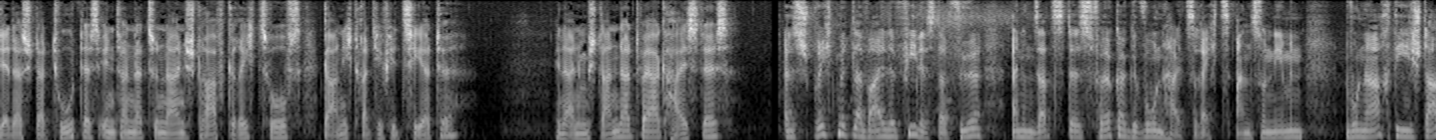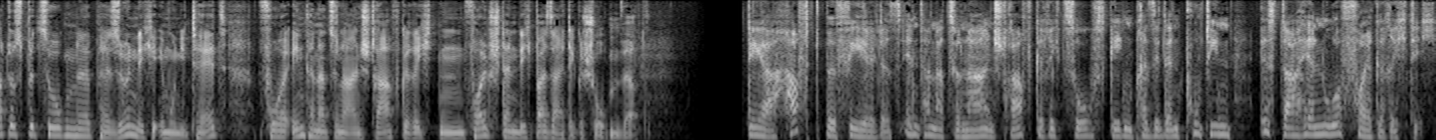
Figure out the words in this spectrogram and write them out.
der das Statut des Internationalen Strafgerichtshofs gar nicht ratifizierte? In einem Standardwerk heißt es Es spricht mittlerweile vieles dafür, einen Satz des Völkergewohnheitsrechts anzunehmen, wonach die statusbezogene persönliche Immunität vor internationalen Strafgerichten vollständig beiseite geschoben wird. Der Haftbefehl des Internationalen Strafgerichtshofs gegen Präsident Putin ist daher nur folgerichtig.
